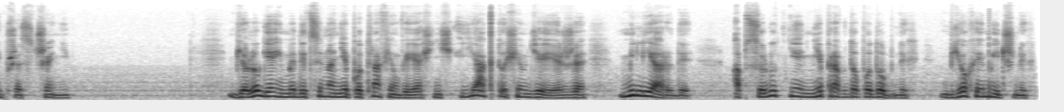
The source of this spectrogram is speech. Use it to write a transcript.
i przestrzeni. Biologia i medycyna nie potrafią wyjaśnić, jak to się dzieje, że miliardy absolutnie nieprawdopodobnych, biochemicznych,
